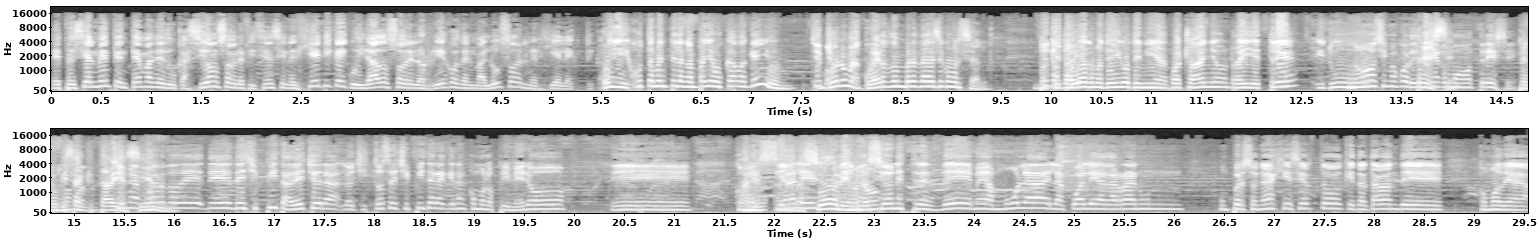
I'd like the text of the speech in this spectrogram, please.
especialmente en temas de educación sobre eficiencia energética y cuidado sobre los riesgos del mal uso de la energía eléctrica. Oye, y justamente la campaña buscaba aquello. Yo no me acuerdo en verdad de ese comercial. Porque todavía, como te digo, tenía cuatro años, Reyes 3 y tú. No, sí me acuerdo, yo tenía 13. como 13. Pero no me quizás acuerdo. que estaba Sí, haciendo. me acuerdo de, de, de Chispita. De hecho, era lo chistoso de Chispita era que eran como los primeros eh, comerciales, animaciones, ¿o no? animaciones 3D, megas mulas, en las cuales agarraban un, un personaje, ¿cierto? Que trataban de como de,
